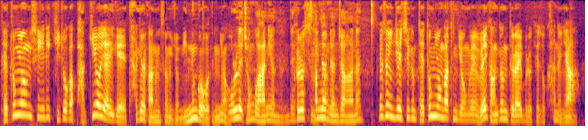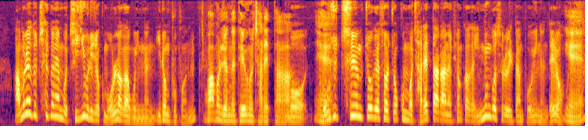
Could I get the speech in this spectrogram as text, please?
대통령실이 기조가 바뀌어야 이게 타결 가능성이 좀 있는 거거든요. 원래 정부 아니었는데 그렇습니다. 3년 연장하는 그래서 이제 지금 대통령 같은 경우에 왜 강경 드라이브를 계속 하느냐? 아무래도 최근에 뭐 지지율이 조금 올라가고 있는 이런 부분, 화물연대 대응을 잘했다. 뭐 예. 보수층 쪽에서 조금 뭐 잘했다라는 평가가 있는 것으로 일단 보이는데요. 예.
